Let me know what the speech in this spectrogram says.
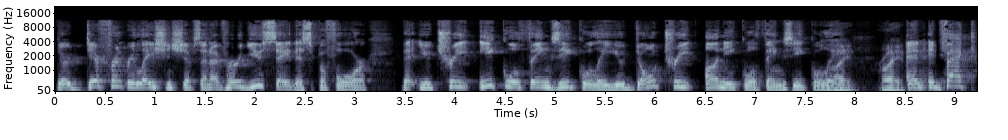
They're different relationships. And I've heard you say this before that you treat equal things equally. You don't treat unequal things equally. Right, right. And in fact,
